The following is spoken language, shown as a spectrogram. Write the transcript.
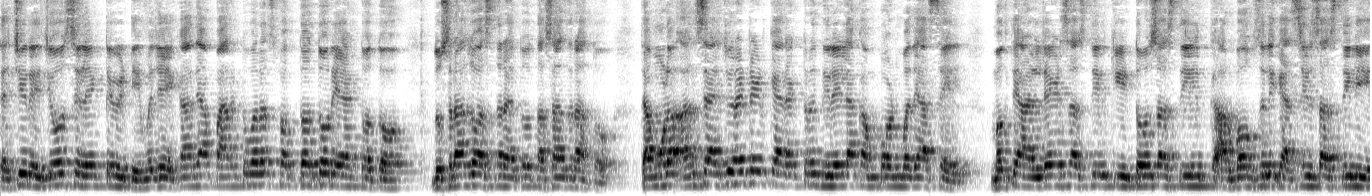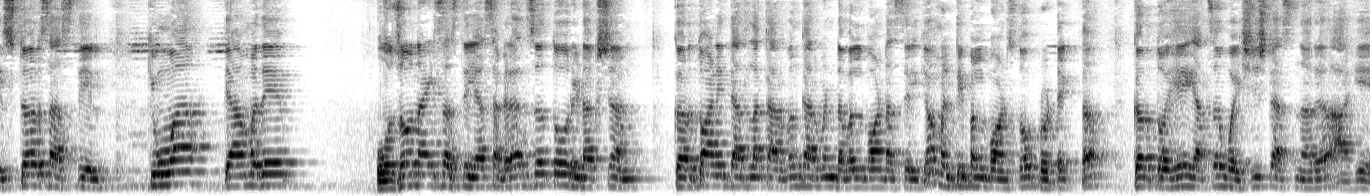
त्याची रेजिओ सिलेक्टिव्हिटी म्हणजे एखाद्या पार्टवरच फक्त तो रिॲक्ट होतो दुसरा जो असणार आहे तो तसाच राहतो. त्यामुळं अनसॅच्युरेटेड कॅरेक्टर दिलेल्या कंपाऊंडमध्ये असेल मग ते अल्डेट्स असतील किटोस असतील कार्बोक्झिलिक ऍसिड्स असतील इस्टर्स असतील किंवा त्यामध्ये ओझोनाइट्स असतील या सगळ्यांचं तो रिडक्शन करतो आणि त्यातला कार्बन कार्बन डबल बॉन्ड असेल किंवा मल्टिपल बॉन्ड्स तो प्रोटेक्ट करतो. हे याचं वैशिष्ट्य असणार आहे.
